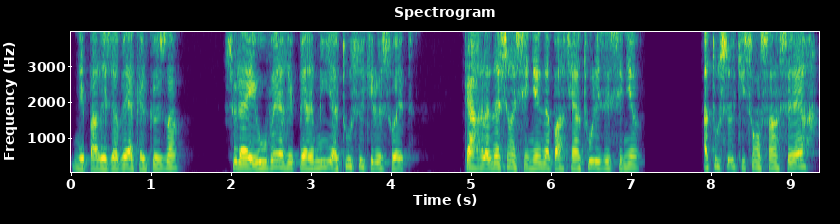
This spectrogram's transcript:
n'est pas réservé à quelques-uns, cela est ouvert et permis à tous ceux qui le souhaitent, car la nation essénienne appartient à tous les Esséniens, à tous ceux qui sont sincères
